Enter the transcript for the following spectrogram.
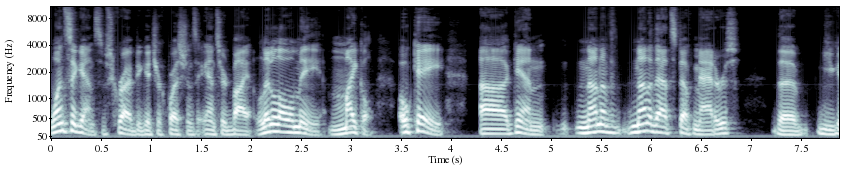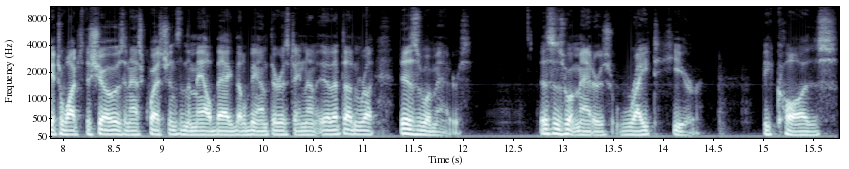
Once again, subscribe to get your questions answered by little old me, Michael. Okay, uh, again, none of none of that stuff matters the you get to watch the shows and ask questions in the mailbag that'll be on Thursday. That doesn't really. This is what matters. This is what matters right here, because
